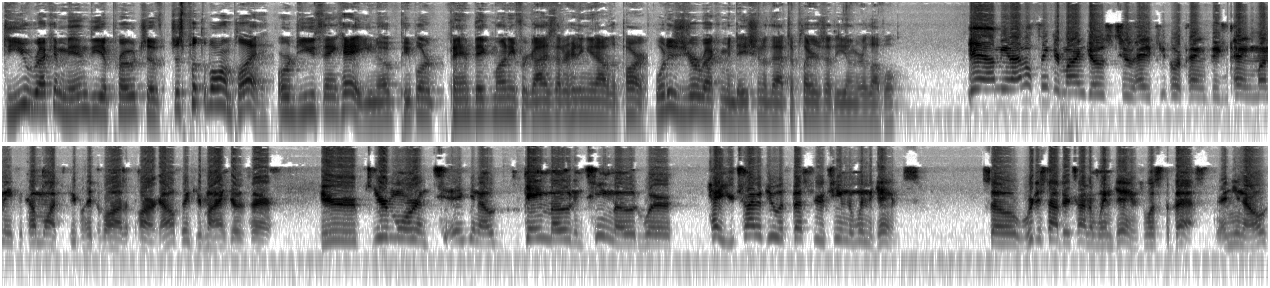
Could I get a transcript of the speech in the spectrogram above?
Do you recommend the approach of just put the ball in play? Or do you think, hey, you know, people are paying big money for guys that are hitting it out of the park? What is your recommendation of that to players at the younger level? Yeah, I mean, I don't think your mind goes to, hey, people are paying big, paying money to come watch people hit the ball out of the park. I don't think your mind goes there. You're you're more in, t- you know, game mode and team mode where, hey, you're trying to do what's best for your team to win the games. So we're just out there trying to win games. What's the best? And you know,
